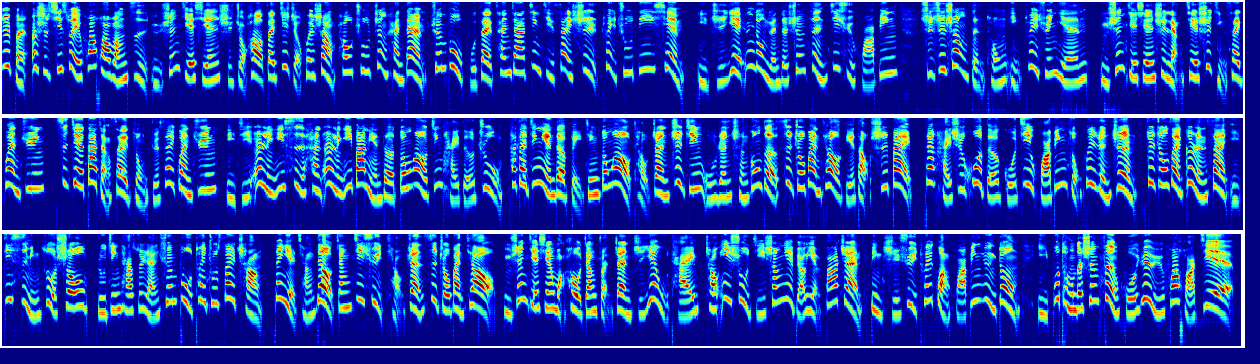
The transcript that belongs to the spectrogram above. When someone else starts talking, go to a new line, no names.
日本二十七岁花滑王子羽生结弦十九号在记者会上抛出震撼弹，宣布不再参加竞技赛事，退出第一线，以职业运动员的身份继续滑冰，实质上等同隐退宣言。羽生结弦是两届世锦赛冠军、四届大奖赛总决赛冠军，以及二零一四和二零一八年的冬奥金牌得主。他在今年的北京冬奥挑战至今无人成功的四周半跳跌倒失败，但还是获得国际滑冰总会认证。最最终在个人赛以第四名坐收。如今他虽然宣布退出赛场，但也强调将继续挑战四周半跳。羽生结弦往后将转战职业舞台，朝艺术及商业表演发展，并持续推广滑冰运动，以不同的身份活跃于花滑界。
